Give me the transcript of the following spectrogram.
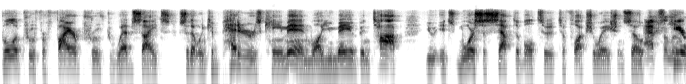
bulletproof or fireproofed websites so that when competitors came in, while you may have been top, you it's more susceptible to to fluctuation. So Absolutely. here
